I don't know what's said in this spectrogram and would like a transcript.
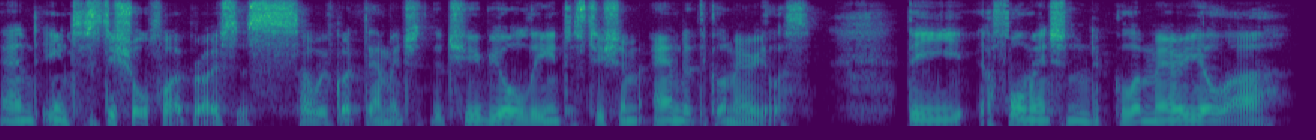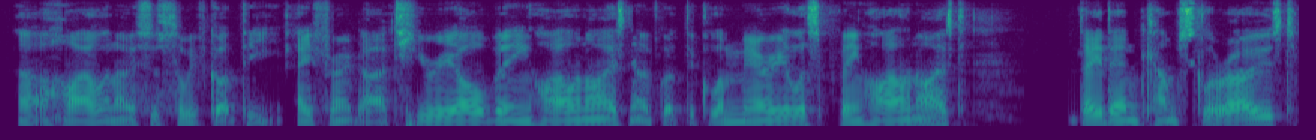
and interstitial fibrosis. So we've got damage at the tubule, the interstitium, and at the glomerulus. The aforementioned glomerular uh, hyalinosis, so we've got the afferent arteriole being hyalinized, now we've got the glomerulus being hyalinized. They then become sclerosed.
